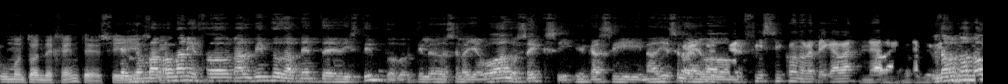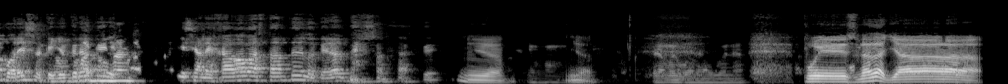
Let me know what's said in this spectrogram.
un montón de gente, sí. John Barrowman hizo un Alvin totalmente distinto, porque se lo llevó a lo sexy, que casi nadie se lo ha llevado. El físico no le pegaba nada. No, no, no, por eso, que yo creo que, se alejaba bastante de lo que era el personaje. Ya, ya. Pero muy buena, muy buena. Pues nada, ya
